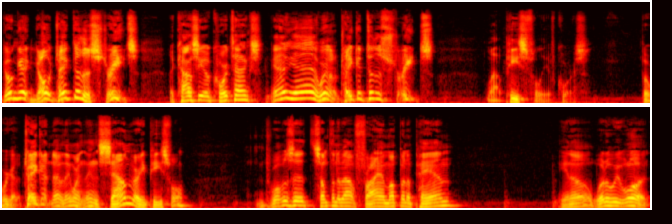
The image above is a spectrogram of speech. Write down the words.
go get, go take to the streets." Ocasio Cortez, yeah, yeah, we're gonna take it to the streets. Well, peacefully, of course but we're going to take it. No, they weren't. They didn't sound very peaceful. What was it? Something about fry them up in a pan. You know, what do we want?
